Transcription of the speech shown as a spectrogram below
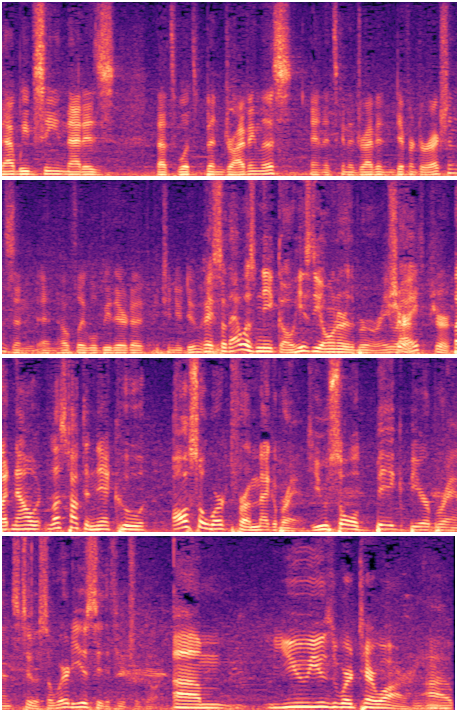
that we've seen that is that's what's been driving this, and it's going to drive it in different directions, and, and hopefully we'll be there to continue doing Okay, it. so that was Nico. He's the owner of the brewery, Sure, right? sure. But now let's talk to Nick, who also worked for a mega brand. You sold big beer brands too. So where do you see the future going? Um, you use the word terroir. Uh,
